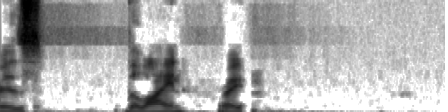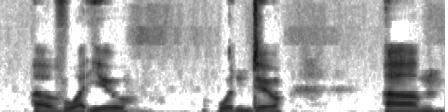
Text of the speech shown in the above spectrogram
is the line, right? Of what you wouldn't do. Um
